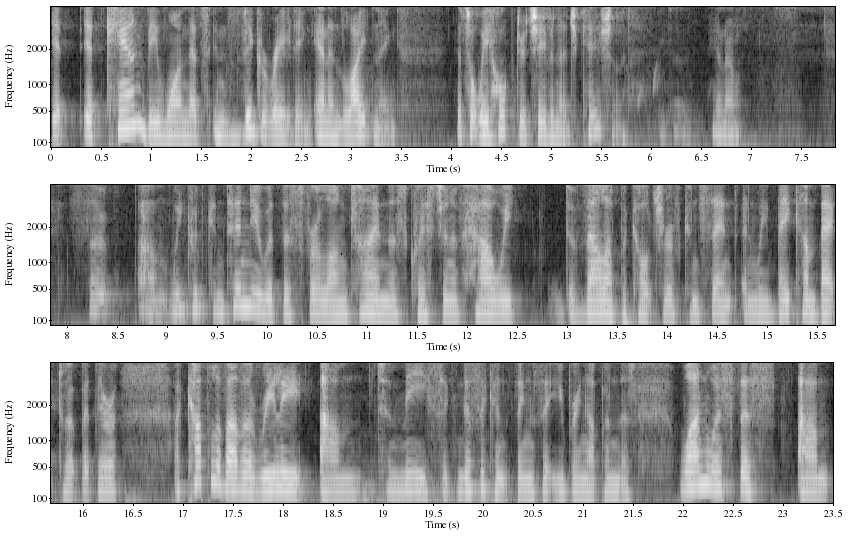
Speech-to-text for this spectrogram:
it it can be one that's invigorating and enlightening it's what we hope to achieve in education. We do. You know. So um, we could continue with this for a long time. This question of how we develop a culture of consent, and we may come back to it. But there are a couple of other really, um, to me, significant things that you bring up in this. One was this um,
